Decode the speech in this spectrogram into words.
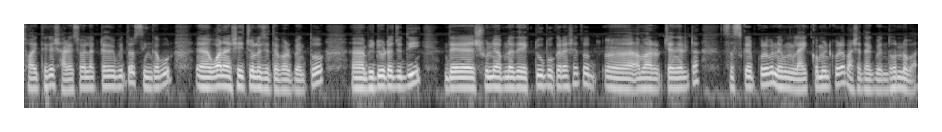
ছয় থেকে সাড়ে ছয় লাখ টাকার ভিতর সিঙ্গাপুর আহ, অনায়াসেই চলে যেতে পারবেন। তো ভিডিওটা যদি শুনে আপনাদের একটু উপকার আসে তো আমার চ্যানেলটা সাবস্ক্রাইব করবেন এবং লাইক কমেন্ট করে পাশে থাকবেন। ধন্যবাদ।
